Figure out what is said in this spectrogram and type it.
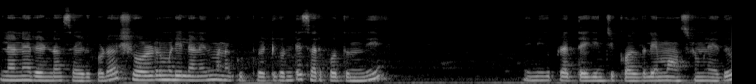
ఇలానే రెండో సైడ్ కూడా. షోల్డర్ మిడిల్ అనేది మనకు గుర్తుపెట్టుకుంటే సరిపోతుంది. దీనికి ప్రత్యేకించి కొలతలు ఏమీ అవసరం లేదు.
